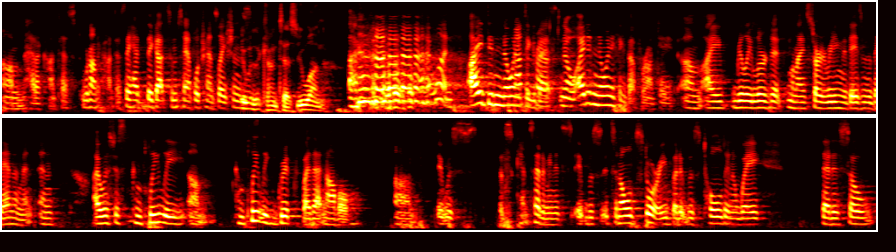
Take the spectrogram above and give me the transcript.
um, had a contest. Well, not a contest. They had they got some sample translations. It was a contest. You won. I won. I didn't know anything about. No, I didn't know anything about Ferrante. Um, I really learned it when I started reading The Days of Abandonment, and I was just completely, um, completely gripped by that novel. Um, it was, as Kent said, I mean, it's it was it's an old story, but it was told in a way that is so.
